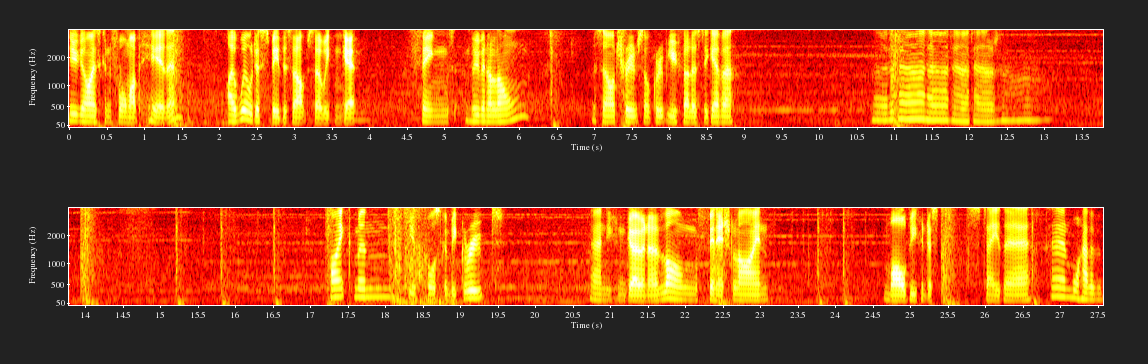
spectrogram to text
You guys can form up here then. I will just speed this up so we can get things moving along. Missile troops, I'll group you fellas together. Pikemen, you of course can be grouped. And you can go in a long finish line. Mob, you can just stay there. And we'll have a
